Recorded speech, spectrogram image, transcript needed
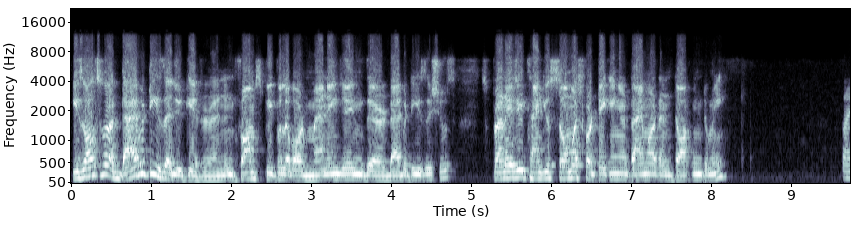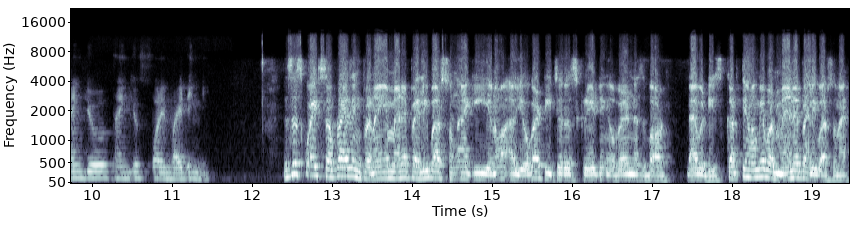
He's also a diabetes educator and informs people about managing their diabetes issues. So Pranayji, thank you so much for taking your time out and talking to me. Thank you. Thank you for inviting me This is quite surprising, Pranay. ये मैंने पहली बार सुना है कि you know a yoga teacher is creating awareness about diabetes. करते होंगे पर मैंने पहली बार सुना है.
